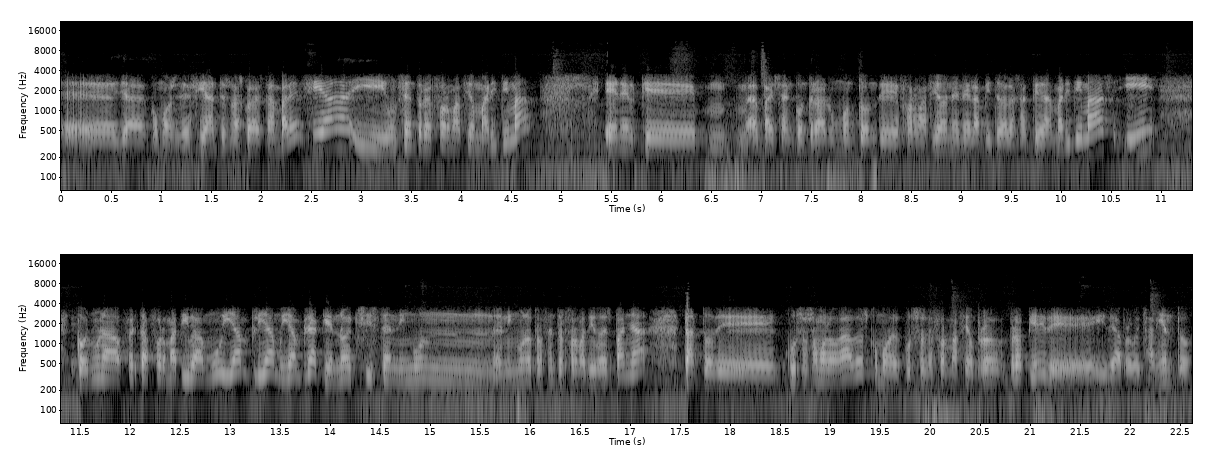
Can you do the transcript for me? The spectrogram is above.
eh, ya como os decía antes, una escuela que está en Valencia y un centro de formación marítima en el que mm, vais a encontrar un montón de formación en el ámbito de las actividades marítimas y con una oferta formativa muy amplia, muy amplia que no existe en ningún en ningún otro centro formativo de España, tanto de cursos homologados como de cursos de formación propia y de, y de aprovechamiento.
